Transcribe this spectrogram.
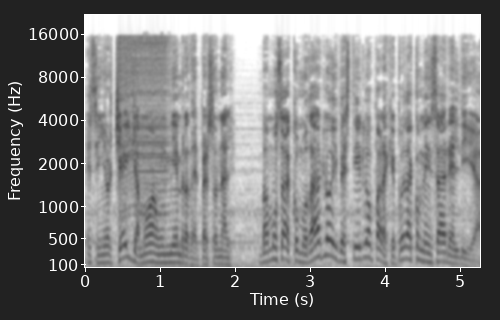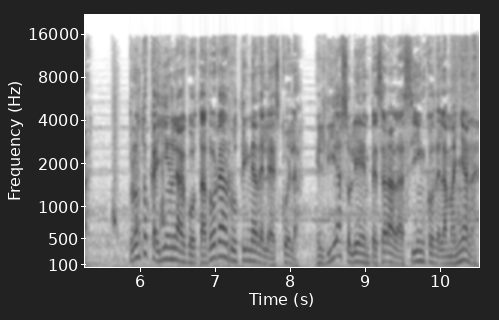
El señor Che llamó a un miembro del personal. Vamos a acomodarlo y vestirlo para que pueda comenzar el día. Pronto caí en la agotadora rutina de la escuela. El día solía empezar a las 5 de la mañana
